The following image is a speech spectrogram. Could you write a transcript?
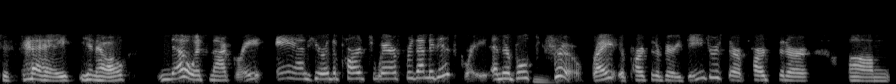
to say, you know, no, it's not great. And here are the parts where for them it is great. And they're both mm. true, right? There are parts that are very dangerous. There are parts that are um,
